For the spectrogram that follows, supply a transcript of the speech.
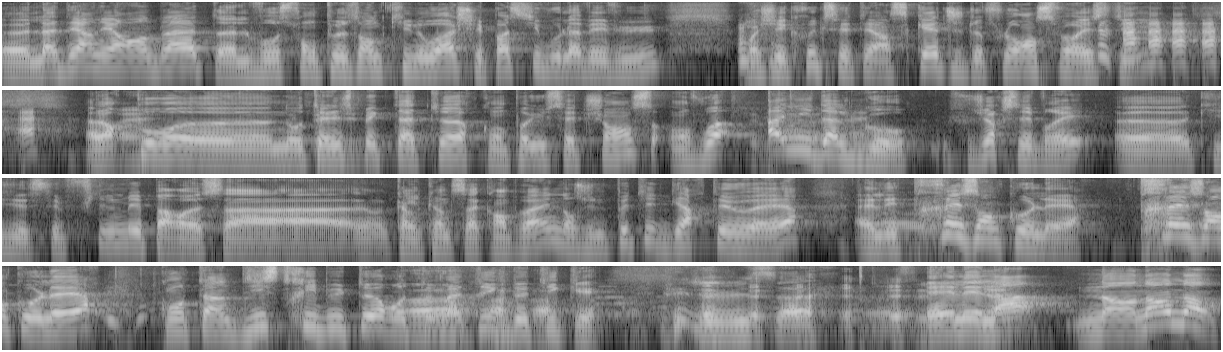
Euh, la dernière en date, elle vaut son pesant de quinoa. Je ne sais pas si vous l'avez vu. Moi, j'ai cru que c'était un sketch de Florence Foresti. Alors, pour euh, nos téléspectateurs qui n'ont pas eu cette chance, on voit Anne Hidalgo, je vous jure que c'est vrai, euh, qui s'est filmée par euh, quelqu'un de sa campagne dans une petite gare TER. Elle est très en colère. Très en colère contre un distributeur automatique de tickets. J'ai vu ça. Elle est là. Non, non, non.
